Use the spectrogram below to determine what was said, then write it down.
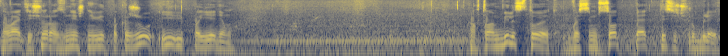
Давайте еще раз внешний вид покажу и поедем. Автомобиль стоит 805 тысяч рублей.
